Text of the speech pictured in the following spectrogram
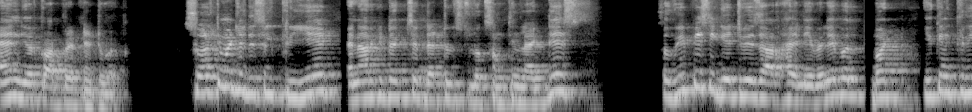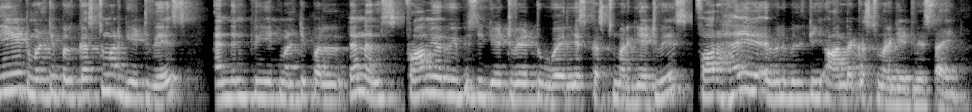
and your corporate network. So ultimately, this will create an architecture that will look something like this. So VPC gateways are highly available, but you can create multiple customer gateways and then create multiple tunnels from your VPC gateway to various customer gateways for high availability on the customer gateway side.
